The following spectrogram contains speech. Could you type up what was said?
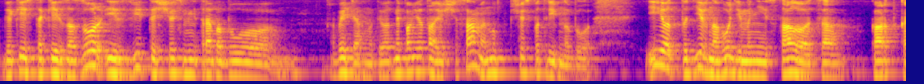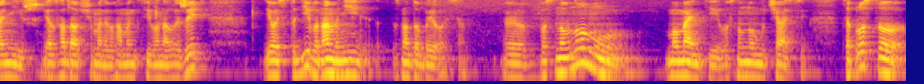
В якийсь такий зазор, і звідти щось мені треба було витягнути. От не пам'ятаю, що саме, ну щось потрібно було. І от тоді в нагоді мені стала ця картка ніж. Я згадав, що в мене в гаманці вона лежить. І ось тоді вона мені знадобилася. Е, В основному моменті, в основному часі, це просто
